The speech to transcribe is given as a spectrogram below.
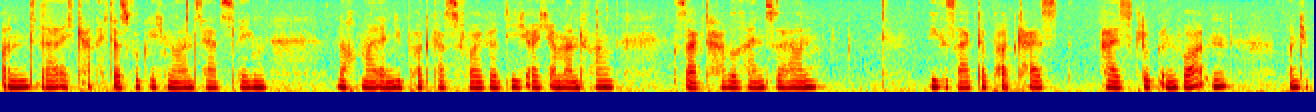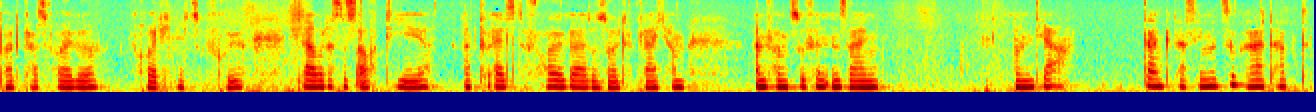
Und äh, ich kann euch das wirklich nur ans Herz legen, nochmal in die Podcast-Folge, die ich euch am Anfang gesagt habe, reinzuhören. Wie gesagt, der Podcast heißt Glück in Worten und die Podcast-Folge Freu dich nicht zu früh. Ich glaube, das ist auch die aktuellste Folge, also sollte gleich am Anfang zu finden sein. Und ja, danke, dass ihr mir zugehört habt.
